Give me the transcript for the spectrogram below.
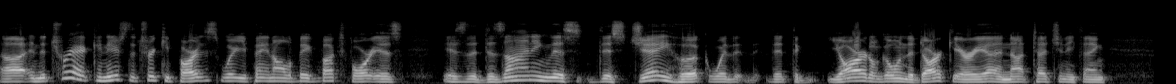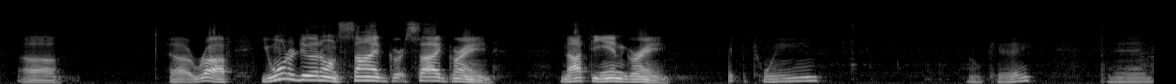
Uh, and the trick, and here's the tricky part, this is where you're paying all the big bucks for, is is the designing this this J hook where the, that the yard will go in the dark area and not touch anything uh, uh, rough. You want to do it on side side grain, not the end grain. Between, okay, and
